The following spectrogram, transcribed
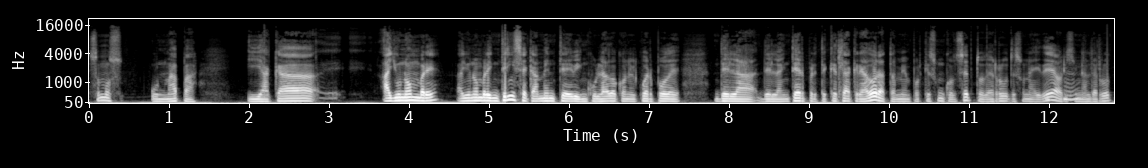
somos un mapa y acá hay un hombre, hay un hombre intrínsecamente vinculado con el cuerpo de, de, la, de la intérprete, que es la creadora también, porque es un concepto de Ruth, es una idea original de Ruth,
